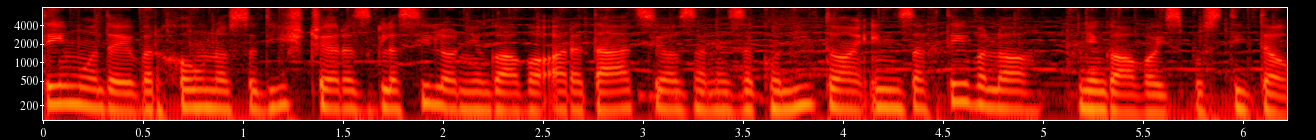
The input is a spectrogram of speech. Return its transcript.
temu, da je vrhovno sodišče razglasilo njegovo aretacijo za nezakonito in zahtevalo njegovo izpustitev.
